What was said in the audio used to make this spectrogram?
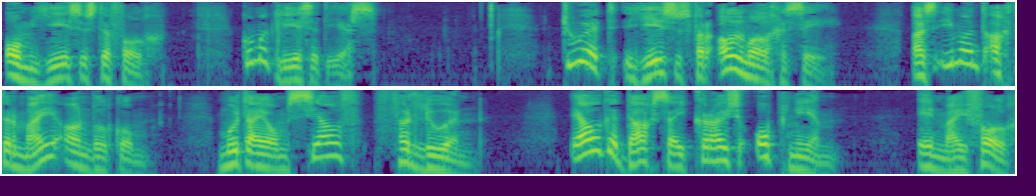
om Jesus te volg. Kom ek lees dit eers. Toe het Jesus vir almal gesê: As iemand agter my aan wil kom, moet hy homself verloën. Elke dag sy kruis opneem en my volg.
